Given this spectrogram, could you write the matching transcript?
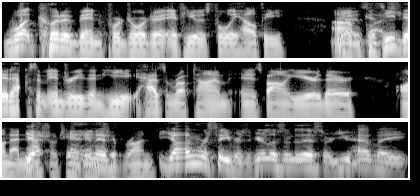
what could have been for Georgia if he was fully healthy. Because um, he did have some injuries and he had some rough time in his final year there on that yeah, national championship run. Young receivers, if you're listening to this or you have a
